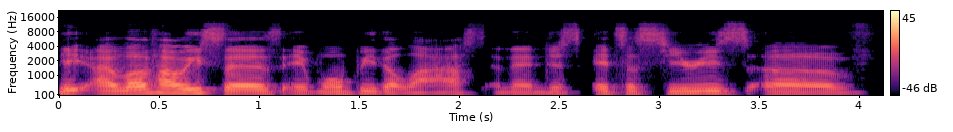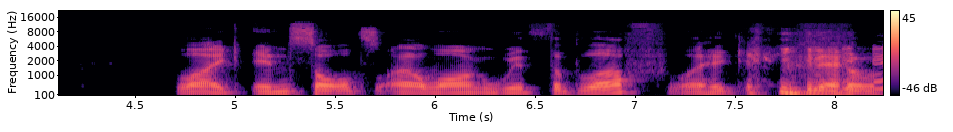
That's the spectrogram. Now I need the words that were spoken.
he I love how he says it won't be the last, and then just it's a series of like insults along with the bluff. Like, you know,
